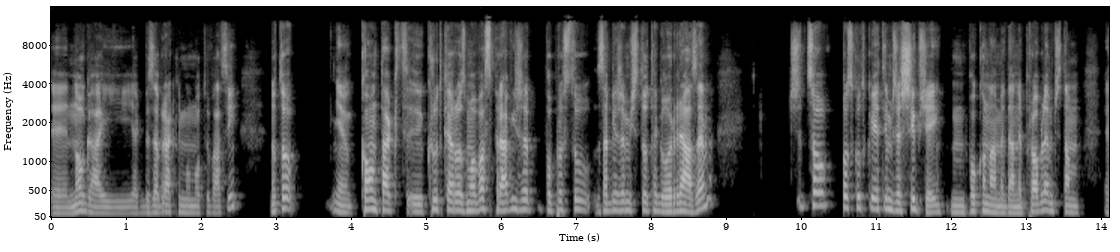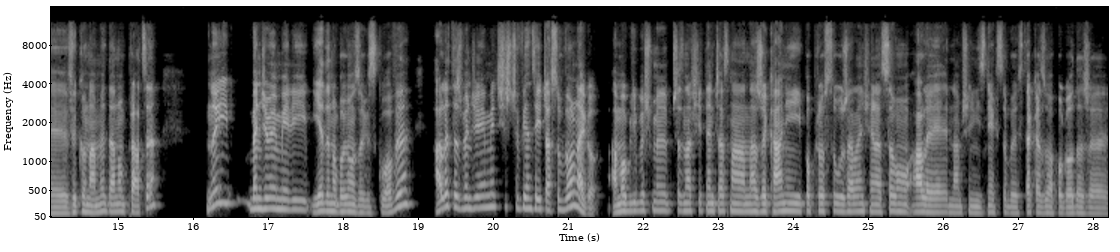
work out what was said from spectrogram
y, noga i jakby zabraknie mu motywacji, no to nie wiem, kontakt, y, krótka rozmowa sprawi, że po prostu zabierzemy się do tego razem, co poskutkuje tym, że szybciej mm, pokonamy dany problem, czy tam y, wykonamy daną pracę. No i będziemy mieli jeden obowiązek z głowy, ale też będziemy mieć jeszcze więcej czasu wolnego, a moglibyśmy przeznaczyć ten czas na narzekanie i po prostu użaleń się nad sobą, ale nam się nic nie chce, bo jest taka zła pogoda, że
